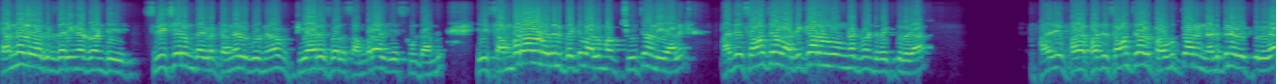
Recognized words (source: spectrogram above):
టన్నెల్ అక్కడ జరిగినటువంటి శ్రీశైలం దగ్గర టన్నెల్ కూడా టీఆర్ఎస్ వాళ్ళు సంబరాలు చేసుకుంటారు ఈ సంబరాలను వదిలిపెట్టి వాళ్ళు మాకు సూచనలు ఇవ్వాలి పది సంవత్సరాల అధికారంలో ఉన్నటువంటి వ్యక్తులుగా పది ప- పది సంవత్సరాలు ప్రభుత్వాన్ని నడిపిన వ్యక్తులుగా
